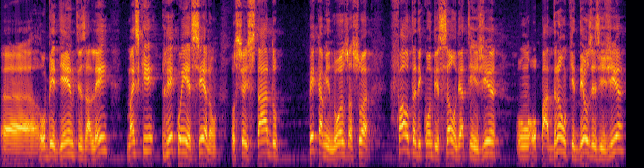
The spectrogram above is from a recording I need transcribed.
uh, obedientes à lei, mas que reconheceram o seu estado pecaminoso, a sua falta de condição de atingir um, o padrão que Deus exigia,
